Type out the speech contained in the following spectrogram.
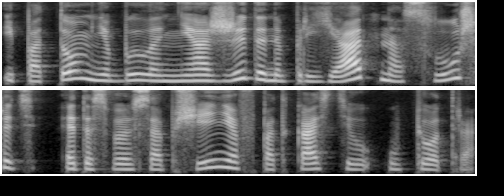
и потом мне было неожиданно приятно слушать это свое сообщение в подкасте у Петра.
